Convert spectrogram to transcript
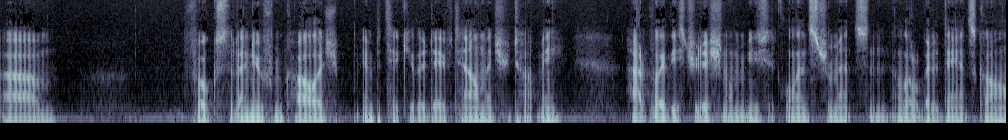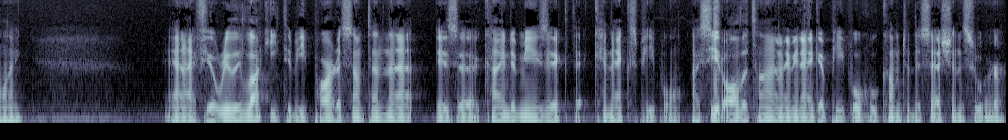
Um, folks that I knew from college, in particular Dave Talmadge, who taught me how to play these traditional musical instruments and a little bit of dance calling. And I feel really lucky to be part of something that is a kind of music that connects people. I see it all the time. I mean, I get people who come to the sessions who are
